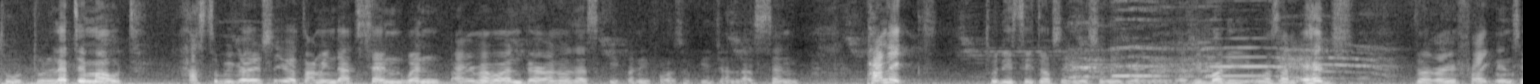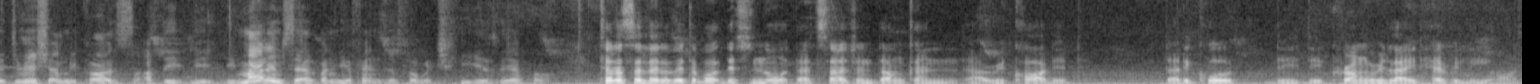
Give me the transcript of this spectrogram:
to, to let him out has to be very serious. I mean, that sent, when, I remember when Veron was escaping the first occasion, that sent panic to the state of St. Lucie Everybody was on edge it's a very frightening situation because of the, the, the, man himself and the offences for which he is there for. Tell us a little bit about this note that Sergeant Duncan uh, recorded that the court, the, the Crown relied heavily on.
